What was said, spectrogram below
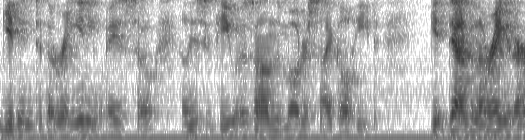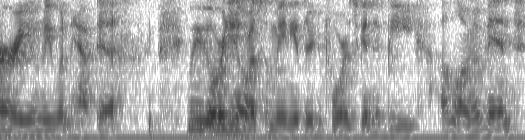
get into the ring anyway. So at least if he was on the motorcycle, he'd get down to the ring in a hurry, and we wouldn't have to. we already know WrestleMania 34 is going to be a long event.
